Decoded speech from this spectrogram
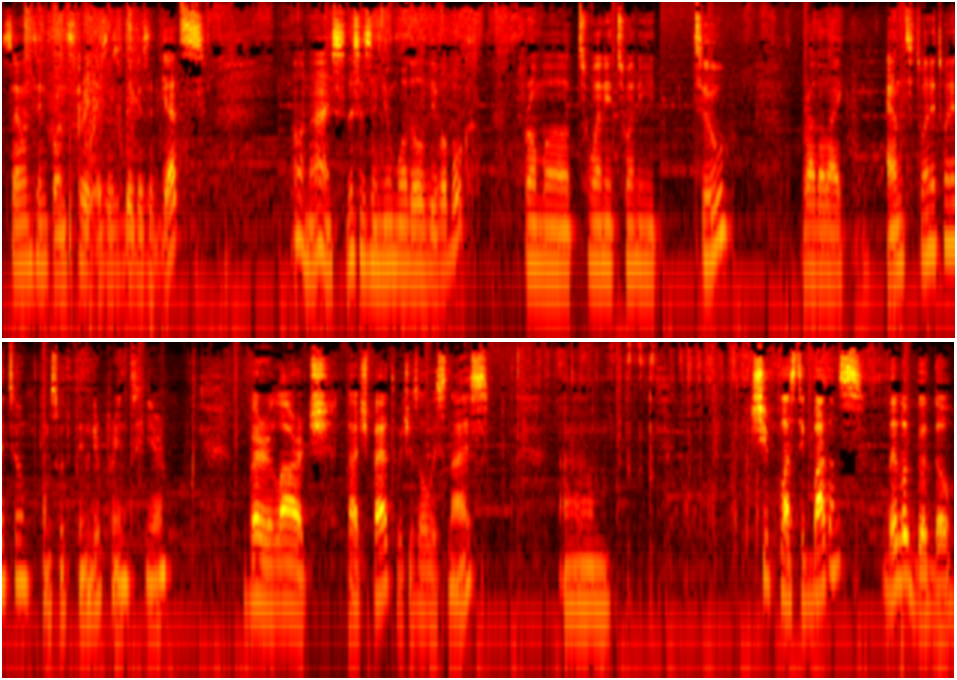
17.3 is as big as it gets. Oh nice. This is a new model VivoBook from uh, 2022 rather like end 2022 comes with fingerprint here. Very large touchpad which is always nice. Um, cheap plastic buttons they look good though.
